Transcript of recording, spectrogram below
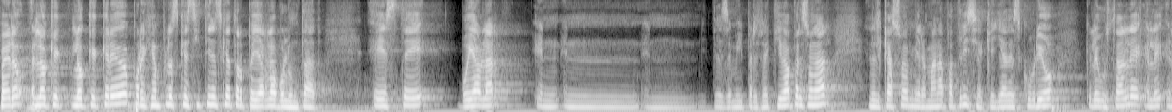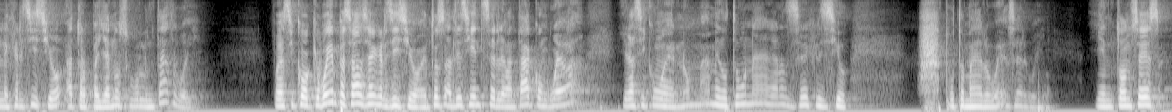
Pero lo que, lo que creo, por ejemplo, es que sí tienes que atropellar la voluntad. Este, voy a hablar desde mi perspectiva personal, en el caso de mi hermana Patricia, que ella descubrió que le gustaba el, ejercicio atropellando su voluntad, güey. Fue así como que voy a empezar a hacer ejercicio. Entonces al día siguiente se levantaba con hueva y era así como de, no mames, no tengo nada ganas de hacer ejercicio. Ah, puta madre, lo voy a hacer, güey. Y entonces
